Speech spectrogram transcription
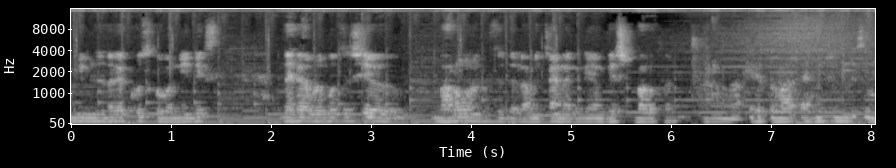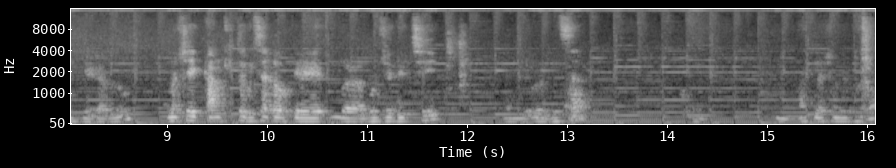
বিভিন্ন জায়গায় খোঁজ খবর নিয়ে দেখছে। বলছে সে ভালো মনে যে আমি বেশ ভালো এটা তোমার অ্যাডমিশন আমরা সেই কাঙ্ক্ষিত ভিসাটা ওকে বুঝিয়ে দিচ্ছি। ভিসা কথা।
